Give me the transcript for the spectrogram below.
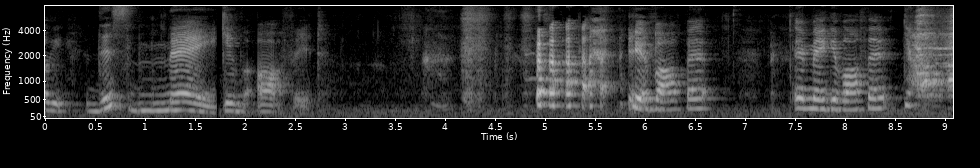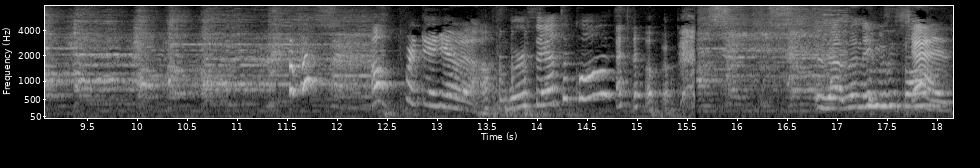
Okay, this may give off it. Give off it. It may give off it. oh, freaking yeah! We're Santa Claus? Is that the name of the song? Yes.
